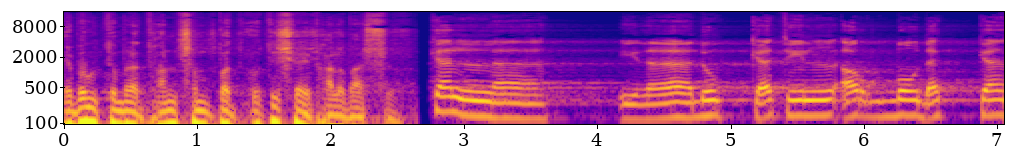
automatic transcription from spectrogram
এবং তোমরা ধন সম্পদ অতিশয় ভালোবাসো। كلا إذا دكت الأرض دكا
